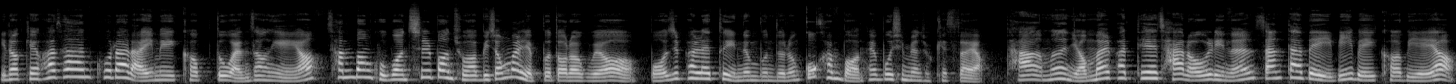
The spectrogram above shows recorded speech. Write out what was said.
이렇게 화사한 코랄 아이 메이크업도 완성이에요. 3번, 9번, 7번 조합이 정말 예쁘더라고요. 머지 팔레트 있는 분들은 꼭 한번 해보시면 좋겠어요. 다음은 연말 파티에 잘 어울리는 산타 베이비 메이크업이에요.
